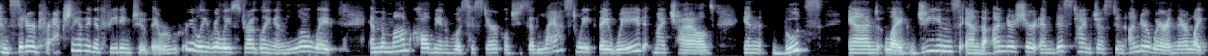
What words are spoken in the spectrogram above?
considered for actually having a feeding tube. They were really, really struggling and low weight. And the mom called me and was hysterical. And she said, Last week they weighed my child in boots and like jeans and the undershirt and this time just in underwear and they're like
